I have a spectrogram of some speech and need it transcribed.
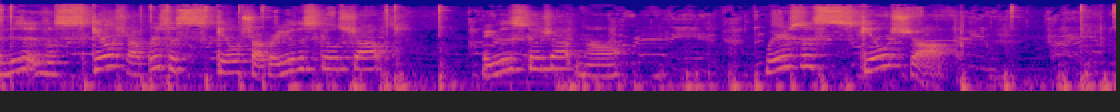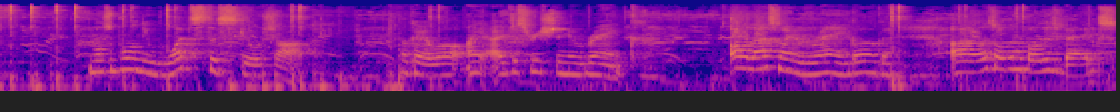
visit the skill shop. Where's the skill shop? Are you the skill shop? Are you the skill shop? No. Where's the skill shop? Most importantly, what's the skill shop? Okay, well, I, I just reached a new rank. Oh, that's my rank. Oh, okay. Uh, let's open up all these bags.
